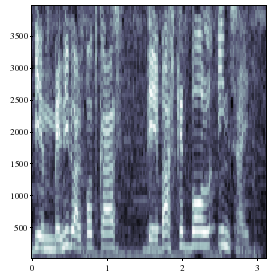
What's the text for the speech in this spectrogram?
Bienvenido al podcast de Basketball Insights,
